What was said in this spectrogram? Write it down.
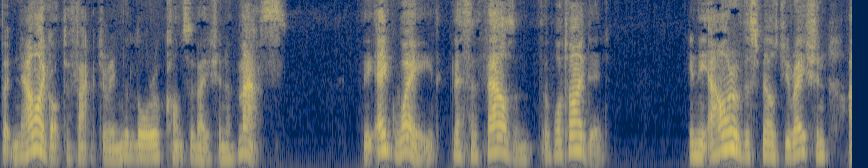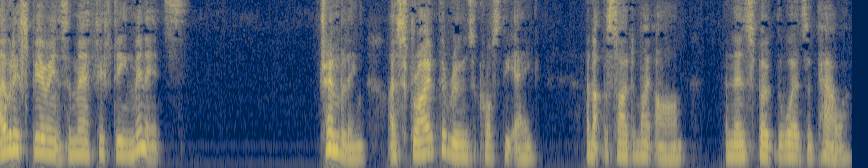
But now I got to factor in the law of conservation of mass. The egg weighed less than a thousandth of what I did. In the hour of the spell's duration, I would experience a mere fifteen minutes. Trembling, I scribed the runes across the egg and up the side of my arm, and then spoke the words of power.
